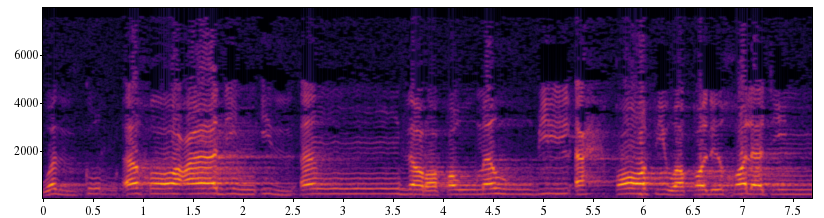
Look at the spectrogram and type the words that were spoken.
واذكر أخا عاد إذ أنذر قومه بالأحقاف وقد خلت النذر من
